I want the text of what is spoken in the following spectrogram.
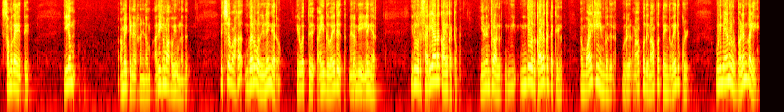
சமுதாயத்தில் இளம் அமைப்பினர்களிடம் அதிகமாகவே உள்ளது. நிச்சயமாக இவர் ஒரு இளைஞர். இருபத்து ஐந்து வயது நிரம்பிய இளைஞர். இது ஒரு சரியான காலகட்டம். ஏனென்றால் இந்த ஒரு காலகட்டத்தில் நம் வாழ்க்கை என்பது ஒரு நாற்பது நாற்பத்தைந்து வயதுக்குள் முழுமையான ஒரு பலன்களை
